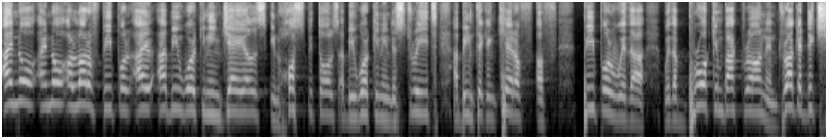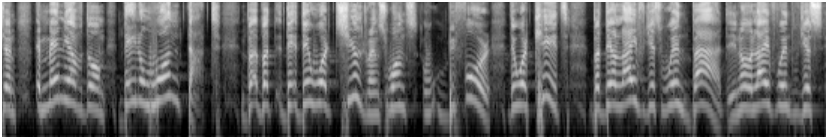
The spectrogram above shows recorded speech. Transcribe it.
i know i know a lot of people I, i've been working in jails in hospitals i've been working in the streets i've been taking care of, of people with a with a broken background and drug addiction. And many of them they don't want that. But but they, they were children once before. They were kids but their life just went bad. You know life went just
